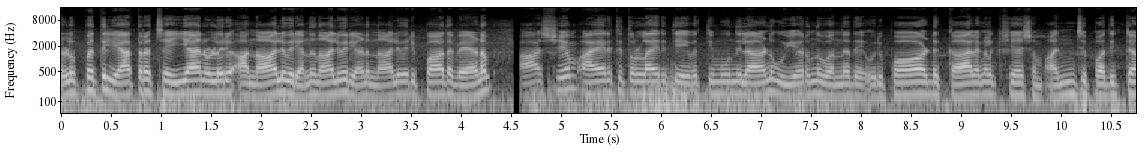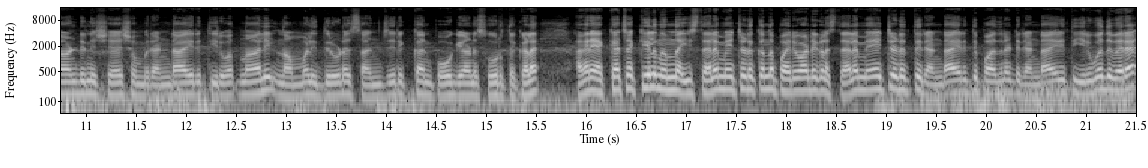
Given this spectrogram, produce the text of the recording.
എളുപ്പത്തിൽ യാത്ര ചെയ്യാനുള്ളൊരു ആ നാലുവരി അന്ന് നാലുവരിയാണ് നാലുവരി പാത വേണം. ആശയം ആയിരത്തി തൊള്ളായിരത്തി എഴുപത്തി മൂന്നിലാണ് ഉയർന്നു വന്നത്. ഒരുപാട് കാലങ്ങൾക്ക് ശേഷം അഞ്ച് പതിറ്റാണ്ടിന് ശേഷം രണ്ടായിരത്തി ഇരുപത്തിനാലിൽ നമ്മൾ ഇതിലൂടെ സഞ്ചരിക്കാൻ പോവുകയാണ് സുഹൃത്തുക്കളെ. അങ്ങനെ എക്കച്ചക്കയിൽ നിന്ന് ഈ സ്ഥലം ഏറ്റെടുക്കുന്ന പരിപാടികൾ സ്ഥലം ഏറ്റെടുത്ത് രണ്ടായിരത്തി പതിനെട്ട് രണ്ടായിരത്തി ഇരുപത് വരെ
